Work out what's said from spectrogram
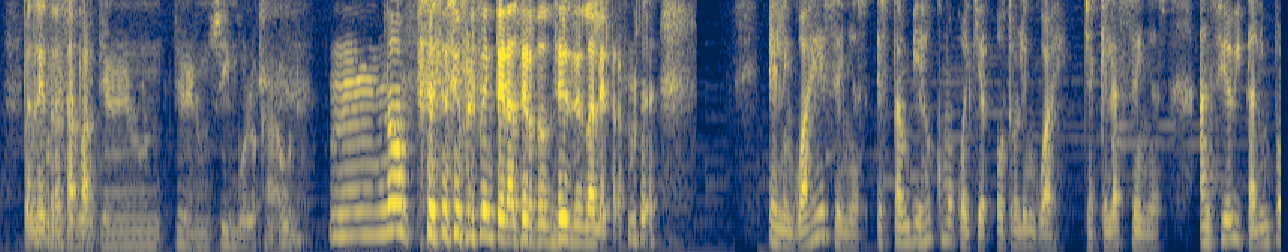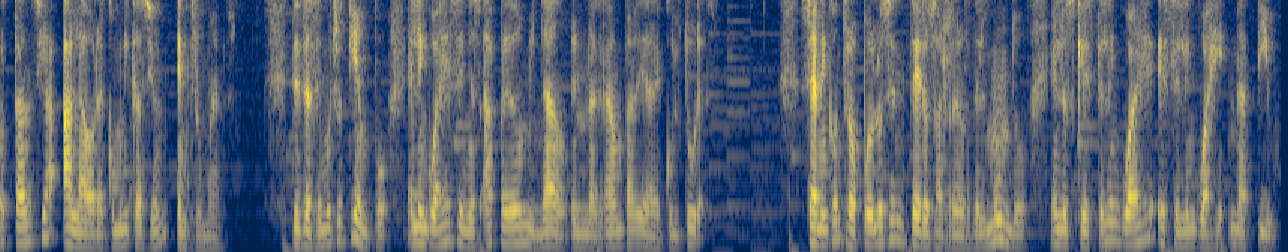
pues, Pues letras aparte. Tienen un, tienen un símbolo cada una. Mm, no, simplemente era hacer dos veces la letra. El lenguaje de señas es tan viejo como cualquier otro lenguaje, ya que las señas han sido de vital importancia a la hora de comunicación entre humanos. Desde hace mucho tiempo, el lenguaje de señas ha predominado en una gran variedad de culturas. Se han encontrado pueblos enteros alrededor del mundo en los que este lenguaje es el lenguaje nativo.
